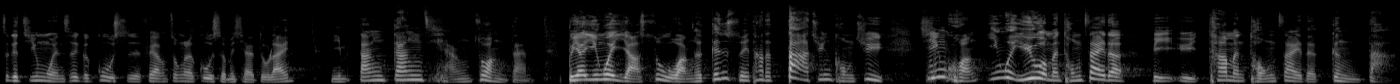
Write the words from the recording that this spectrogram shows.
这个经文这个故事，非常重要的故事，我们一起来读。来，你当刚强壮胆，不要因为亚述王和跟随他的大军恐惧惊惶，因为与我们同在的比与他们同在的更大。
